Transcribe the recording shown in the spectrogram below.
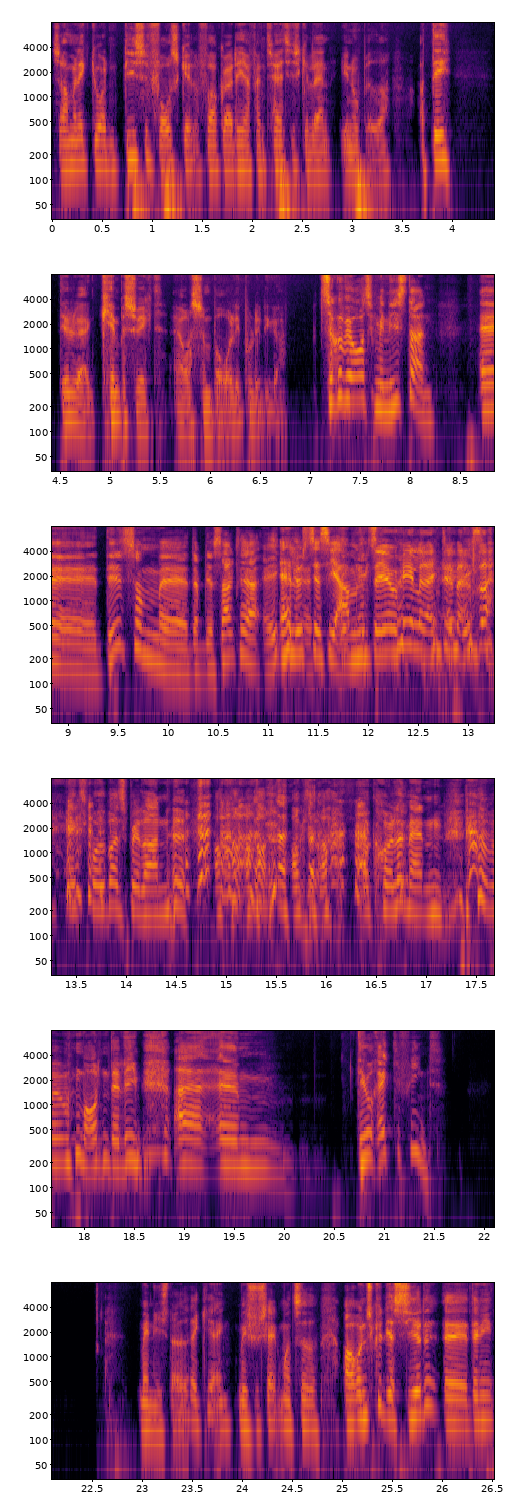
så har man ikke gjort en disse forskel for at gøre det her fantastiske land endnu bedre. Og det, det vil være en kæmpe svigt af os som borgerlige politikere. Så går vi over til ministeren. Øh, det, som øh, der bliver sagt her, er ikke... Jeg har lyst til at sige, øh, ammen, det er jo helt rigtigt, altså. eks-fodboldspilleren øh, og, og, og, og, og krøllemanden Morten Dahlin. Uh, øhm, det er jo rigtig fint. Men I er stadig regering med Socialdemokratiet. Og undskyld, jeg siger det, øh, Dahlin.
